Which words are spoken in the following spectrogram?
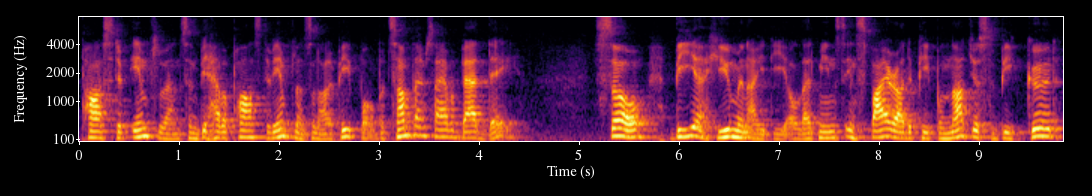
positive influence and be, have a positive influence on other people, but sometimes I have a bad day. So be a human ideal. That means inspire other people not just to be good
